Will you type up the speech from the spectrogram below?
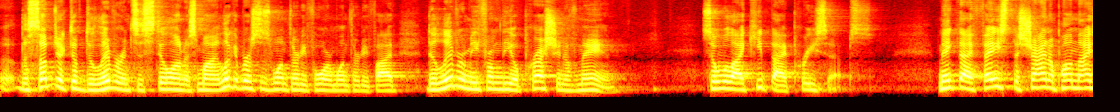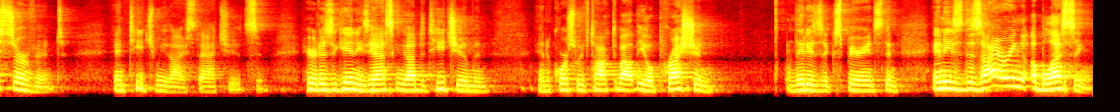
Uh, the subject of deliverance is still on his mind. Look at verses 134 and 135. Deliver me from the oppression of man, so will I keep thy precepts. Make thy face to shine upon thy servant, and teach me thy statutes. And here it is again. He's asking God to teach him. And, and of course, we've talked about the oppression that he's experienced, and, and he's desiring a blessing.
